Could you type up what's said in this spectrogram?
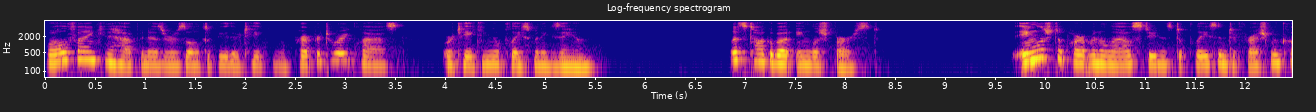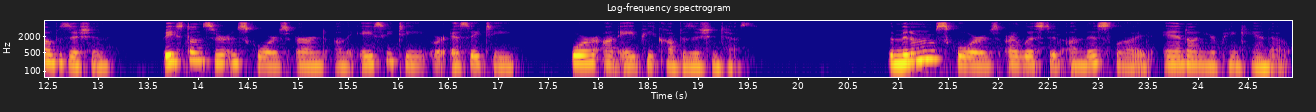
Qualifying can happen as a result of either taking a preparatory class or taking a placement exam. Let's talk about English first. The English department allows students to place into freshman composition based on certain scores earned on the ACT or SAT or on AP composition tests. The minimum scores are listed on this slide and on your pink handout.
